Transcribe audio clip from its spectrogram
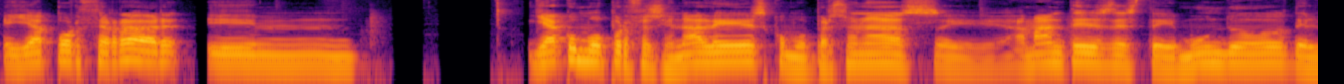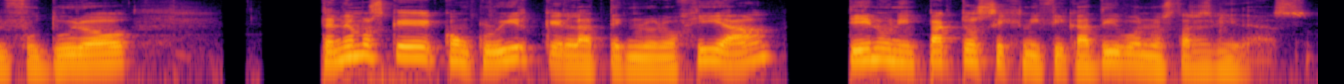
y ya por cerrar, em, ya como profesionales, como personas eh, amantes de este mundo, del futuro, tenemos que concluir que la tecnología tiene un impacto significativo en nuestras vidas.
